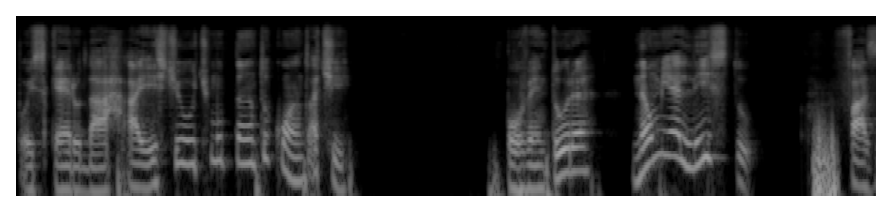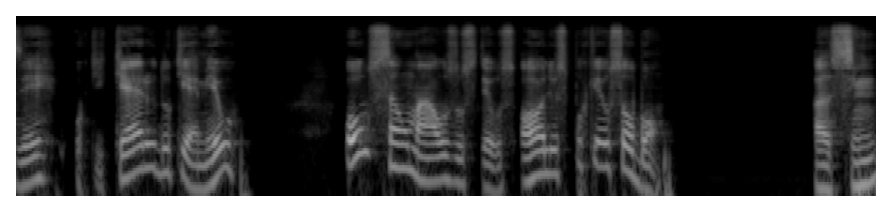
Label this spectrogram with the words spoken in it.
pois quero dar a este último tanto quanto a ti. Porventura, não me é lícito fazer o que quero do que é meu? Ou são maus os teus olhos porque eu sou bom? Assim,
